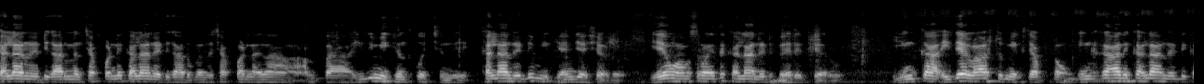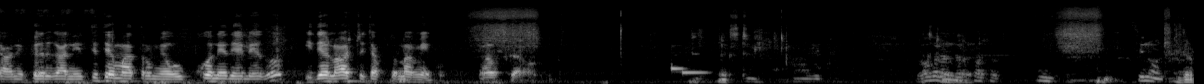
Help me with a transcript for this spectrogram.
కళ్యాణ్ రెడ్డి గారి మీద చెప్పండి కళ్యాణ్ రెడ్డి గారి మీద చెప్పండి అని అంత ఇది మీకు ఎందుకు వచ్చింది? కళ్యాణ్ రెడ్డి మీకు ఏం చేశాడు? ఏం అవసరం అయితే కళ్యాణ్ రెడ్డి పేరు ఎత్తారు ఇంకా ఇదే లాస్ట్ మీకు చెప్పటం. ఇంకా కానీ కళ్యాణ్ రెడ్డి కానీ పేరు కానీ ఎత్తితే మాత్రం మేము ఒప్పుకునేదే లేదు. ఇదే లాస్ట్ చెప్తున్నాం మీకు. నమస్కారం. నెక్స్ట్ ఇద్దరు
